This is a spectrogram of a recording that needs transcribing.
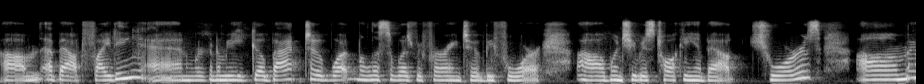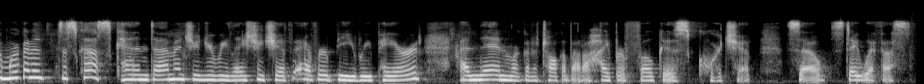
um, about fighting, and we're going to be go back to what Melissa was referring to before. Uh, when she was talking about chores. Um, and we're going to discuss can damage in your relationship ever be repaired? And then we're going to talk about a hyper focus courtship. So stay with us.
